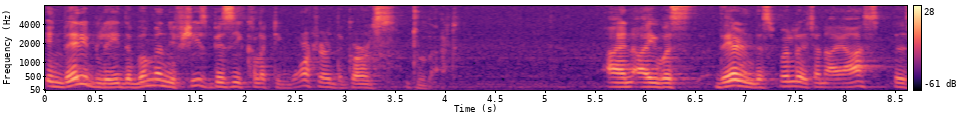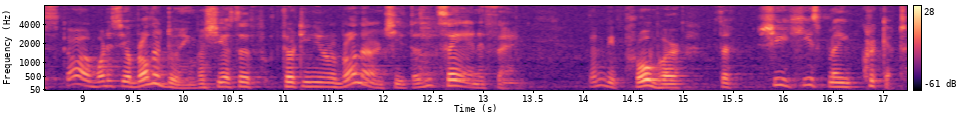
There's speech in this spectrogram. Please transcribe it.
Invariably, the woman, if she's busy collecting water, the girls do that. And I was there in this village and I asked this girl, What is your brother doing? Well, she has a 13 year old brother and she doesn't say anything. Then we probe her that she, he's playing cricket.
